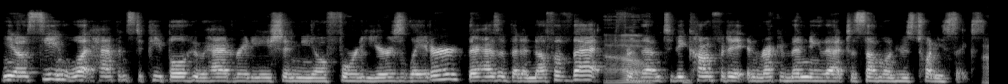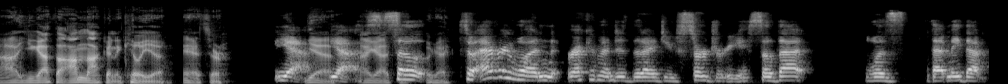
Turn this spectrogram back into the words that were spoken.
you know seeing what happens to people who had radiation you know 40 years later there hasn't been enough of that Oh. for them to be confident in recommending that to someone who's 26 Ah, you got the "I'm not going to kill you" answer. yeah Yeah, yeah I got so you. Okay, so everyone recommended that i do surgery so that was that made that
